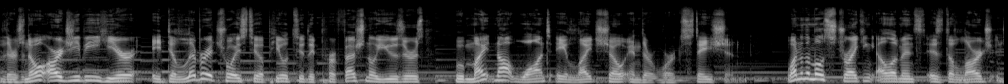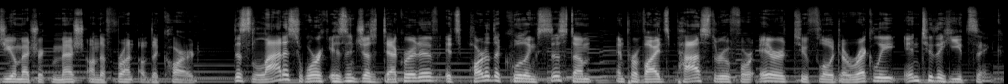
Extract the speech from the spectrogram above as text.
There's no RGB here, a deliberate choice to appeal to the professional users who might not want a light show in their workstation. One of the most striking elements is the large geometric mesh on the front of the card. This lattice work isn't just decorative, it's part of the cooling system and provides pass-through for air to flow directly into the heatsink.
